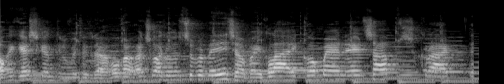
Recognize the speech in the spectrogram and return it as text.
Oke guys, sekian dulu video dari aku. Kalau kalian suka dengan seperti ini, jangan lupa like, comment, and subscribe.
